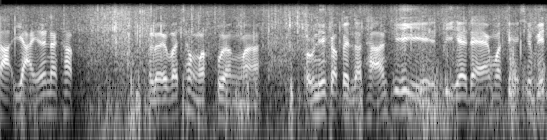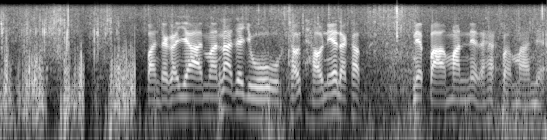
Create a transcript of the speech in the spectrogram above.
สระใหญ่แล้วนะครับ เลยวัดช่องมะเฟืองมา ตรงนี้ก็เป็นสถานที่ที่เฮียแดงมาเสียชีวิต ปั่นจักรยานมาน่าจะอยู่แถวๆนี้นะครับ เนี่ยป่ามันเนี่ยนะฮะประมาณเนี่ย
